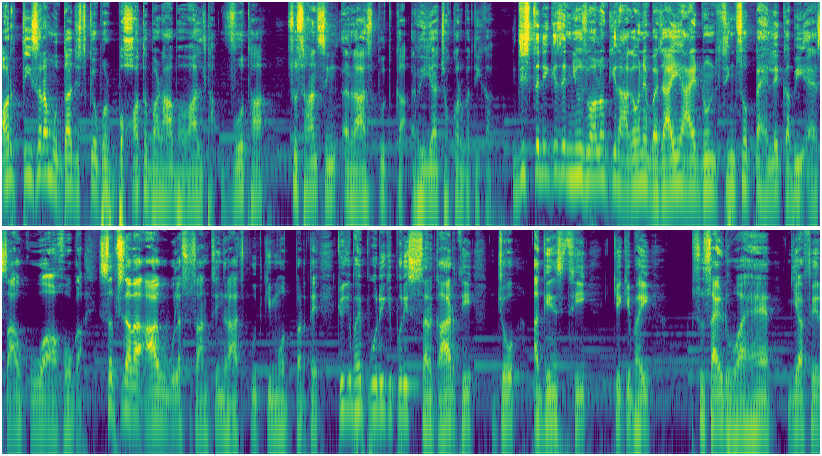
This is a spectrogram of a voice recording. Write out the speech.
और तीसरा मुद्दा जिसके ऊपर बहुत बड़ा बवाल था, वो था सुशांत सिंह राजपूत का, रिया चक्रवर्ती का। जिस तरीके से न्यूज़ वालों की राघव ने बजाई आई डोंट थिंक सो पहले कभी ऐसा हुआ होगा। सबसे ज़्यादा आग बोला सुशांत सिंह राजपूत की मौत पर थे, क्योंकि भाई पूरी की पूरी सरकार थी जो अगेंस्ट थी, क्योंकि भाई सुसाइड हुआ है, या फिर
